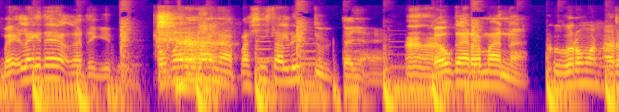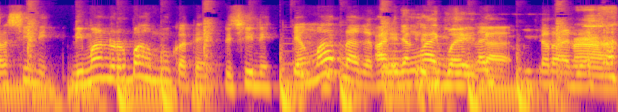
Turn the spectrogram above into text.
Baiklah kita yuk kata gitu. Kau ke arah mana? Pasti selalu itu tanya. Ah. Kau ke arah mana? Ke Roman arah sini. Di mana rumahmu katanya? Di sini. Yang mana katanya? Panjang Jadi lagi baik lagi pembicaraannya. Nah,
